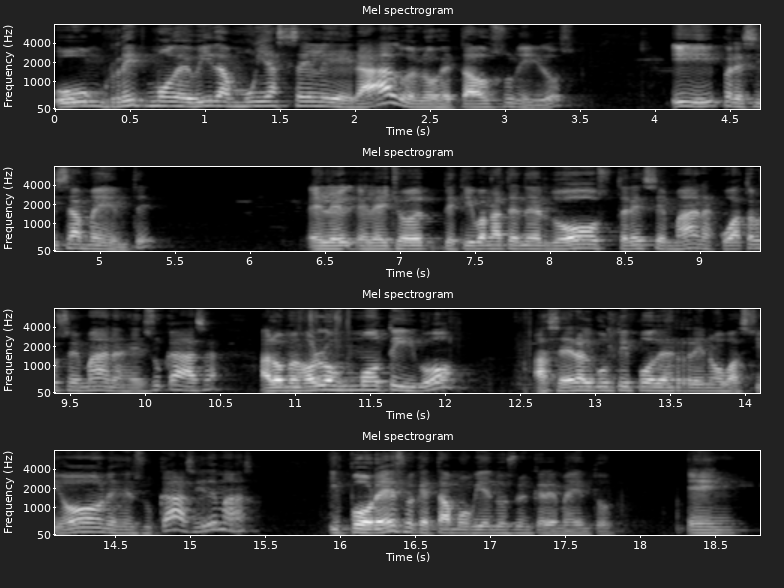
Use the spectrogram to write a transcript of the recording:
un ritmo de vida muy acelerado en los Estados Unidos y precisamente el, el, hecho de que iban a tener dos, tres semanas, cuatro semanas en su casa, a lo mejor los motivó a hacer algún tipo de renovaciones en su casa y demás. Y por eso es que estamos viendo su incremento en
